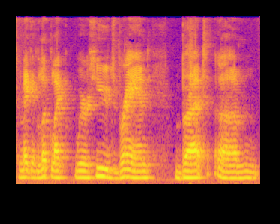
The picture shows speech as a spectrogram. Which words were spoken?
to make it look like we're a huge brand, but um,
